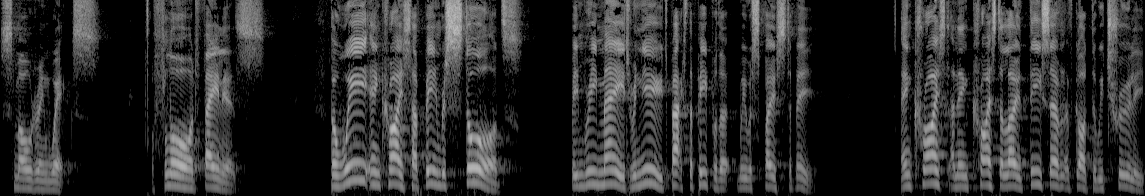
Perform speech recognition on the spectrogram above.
smouldering wicks, flawed failures but we in Christ have been restored, been remade, renewed back to the people that we were supposed to be. In Christ and in Christ alone, the servant of God, do we truly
